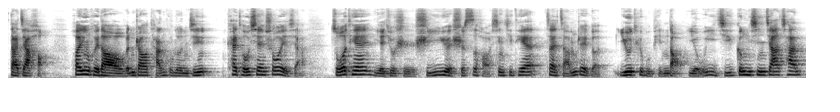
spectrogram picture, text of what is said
大家好，欢迎回到文昭谈古论今。开头先说一下，昨天也就是十一月十四号星期天，在咱们这个 YouTube 频道有一集更新加餐，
